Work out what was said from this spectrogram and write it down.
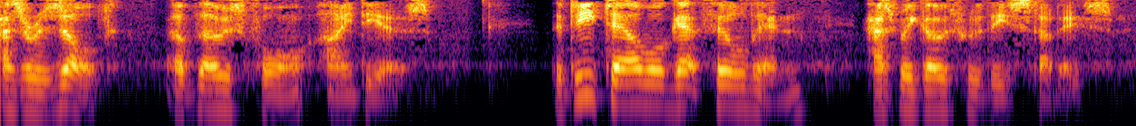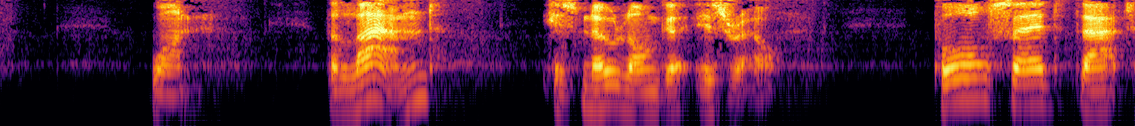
as a result of those four ideas. The detail will get filled in as we go through these studies. 1. The land is no longer Israel. Paul said that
